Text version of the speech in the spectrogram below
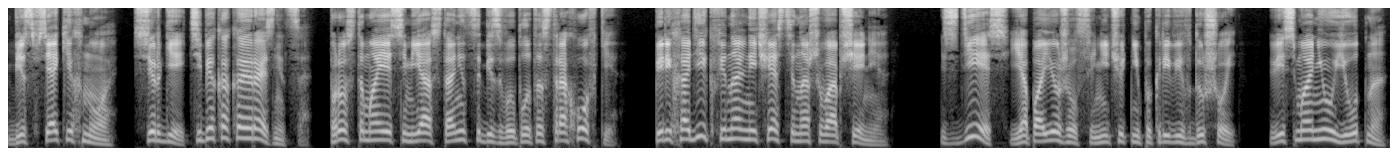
«Без всяких «но». Сергей, тебе какая разница? Просто моя семья останется без выплаты страховки. Переходи к финальной части нашего общения. Здесь, я поежился, ничуть не покривив душой, весьма неуютно.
